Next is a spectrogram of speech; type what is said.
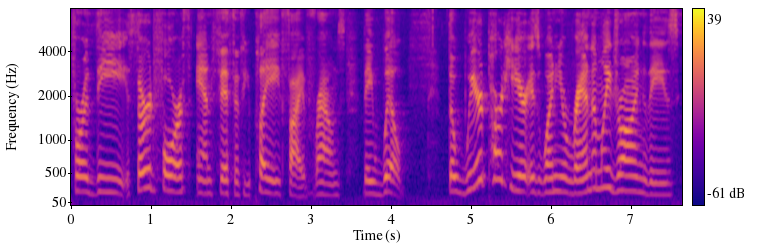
For the third, fourth, and fifth, if you play five rounds, they will. The weird part here is when you're randomly drawing these,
